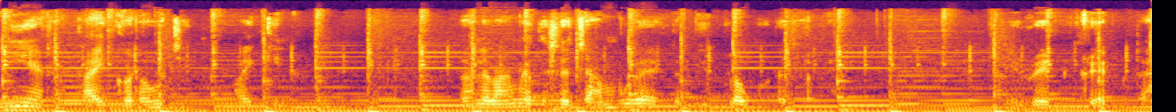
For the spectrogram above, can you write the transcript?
নিয়ে একটা ট্রাই করা উচিত হয় কি তাহলে বাংলাদেশে জাম্বুরা একটা বিপ্লব যাবে এই রেড গ্রেপটা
